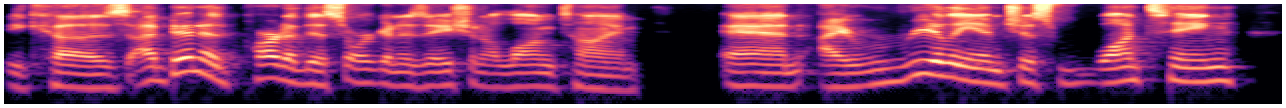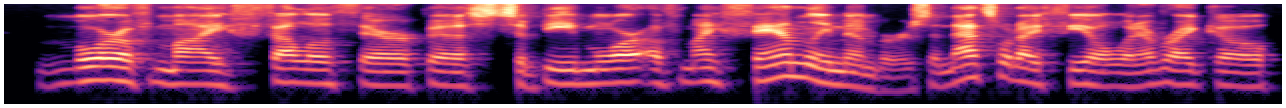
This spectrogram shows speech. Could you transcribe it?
because I've been a part of this organization a long time. And I really am just wanting more of my fellow therapists to be more of my family members. And that's what i feel whenever i go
